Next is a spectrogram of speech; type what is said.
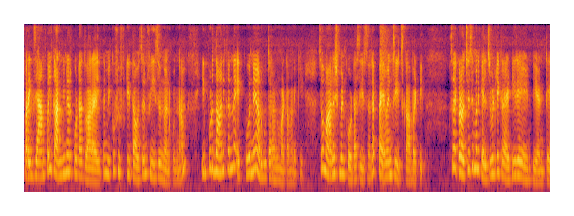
ఫర్ ఎగ్జాంపుల్ కన్వీనర్ కోటా ద్వారా వెళ్తే మీకు ఫిఫ్టీ థౌసండ్ ఫీజు ఉందనుకుందాం ఇప్పుడు దానికన్నా ఎక్కువనే అడుగుతారు అనమాట మనకి. సో మేనేజ్మెంట్ కోటా సీట్స్ అంటే పేమెంట్ సీట్స్ కాబట్టి. సో ఇక్కడ వచ్చేసి మనకి ఎలిజిబిలిటీ క్రైటీరియా ఏంటి అంటే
